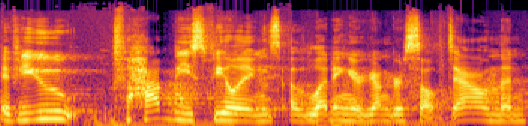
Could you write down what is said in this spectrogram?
If you have these feelings of letting your younger self down, then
